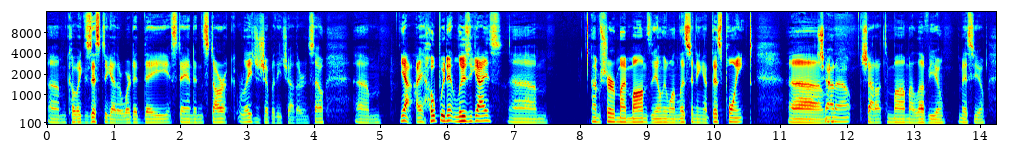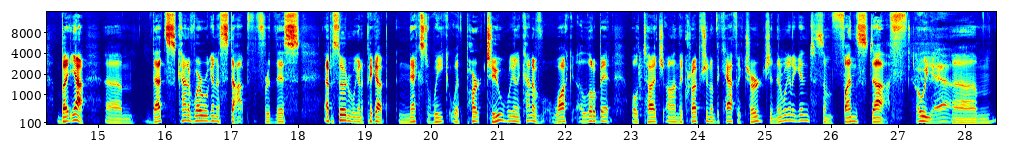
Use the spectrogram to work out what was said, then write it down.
um, coexist together? Where did they stand in stark relationship with each other? And so, um, yeah, I hope we didn't lose you guys. I'm sure my mom's the only one listening at this point. Um, Shout out. Shout out to mom. I love you. Miss you. But yeah, um, that's kind of where we're going to stop for this episode. And we're going to pick up next week with part two. We're going to kind of walk a little bit. We'll touch on the corruption of the Catholic Church. And then we're going to get into some fun stuff. Oh yeah. Um,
